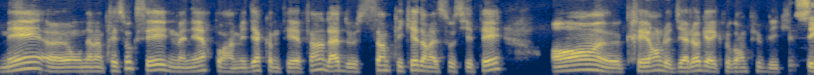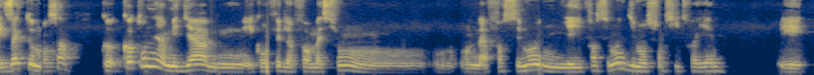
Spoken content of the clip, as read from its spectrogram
mais euh, on a l'impression que c'est une manière pour un média comme TF1 là de s'impliquer dans la société en euh, créant le dialogue avec le grand public. C'est exactement ça. Quand on est un média hum, et qu'on fait de l'information, on, a forcément il y a forcément une dimension citoyenne. Et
